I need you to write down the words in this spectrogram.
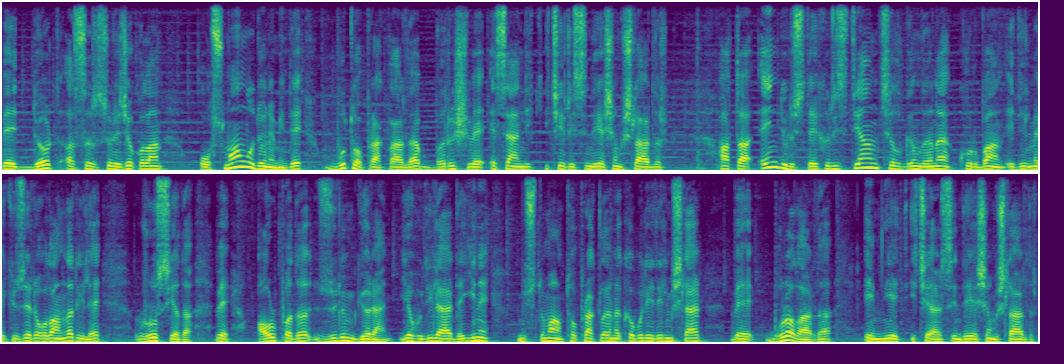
ve 4 asır sürecek olan Osmanlı döneminde bu topraklarda barış ve esenlik içerisinde yaşamışlardır. Hatta Endülüs'te Hristiyan çılgınlığına kurban edilmek üzere olanlar ile Rusya'da ve Avrupa'da zulüm gören Yahudiler de yine Müslüman topraklarına kabul edilmişler ve buralarda emniyet içerisinde yaşamışlardır.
